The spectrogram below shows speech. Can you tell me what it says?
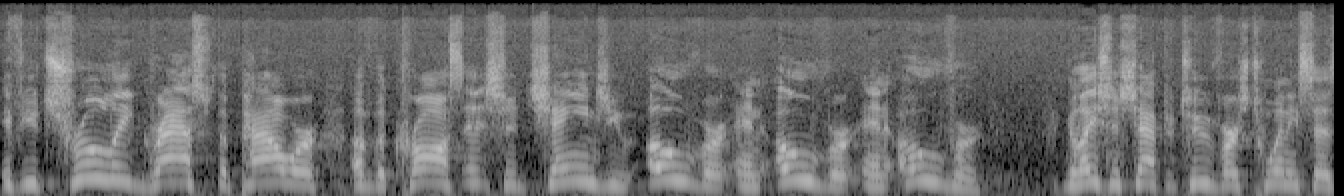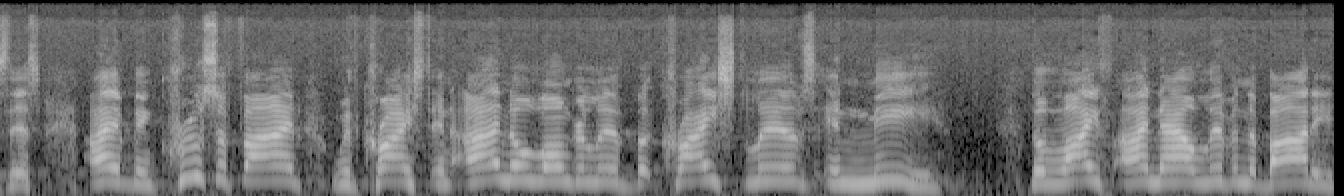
If you truly grasp the power of the cross, it should change you over and over and over. Galatians chapter 2, verse 20 says this I have been crucified with Christ, and I no longer live, but Christ lives in me. The life I now live in the body,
